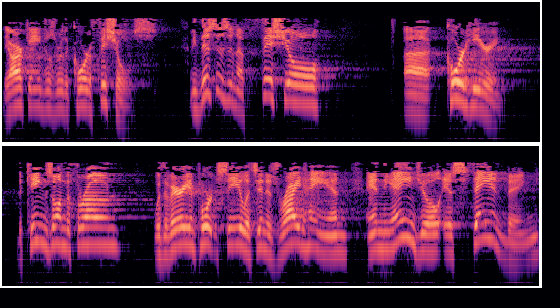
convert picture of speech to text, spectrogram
The archangels were the court officials. I mean, this is an official uh, court hearing. The king's on the throne with a very important seal. It's in his right hand, and the angel is standing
